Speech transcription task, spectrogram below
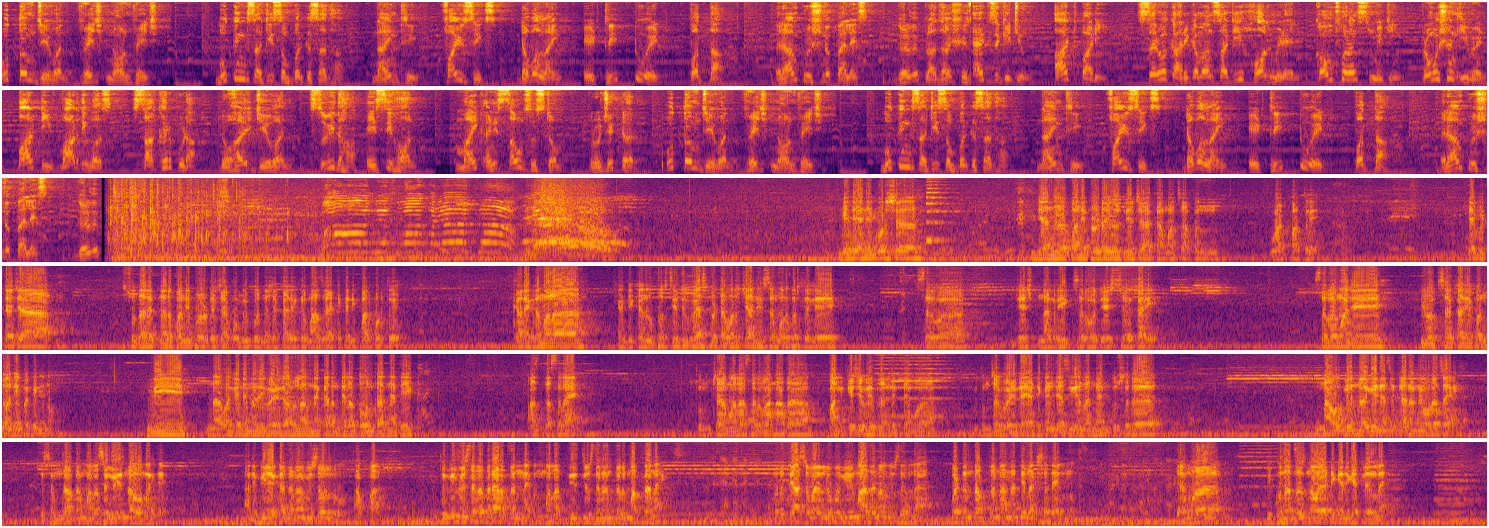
उत्तम जेवण veg non veg बुकिंगसाठी संपर्क साधा. Nine three five six double nine eight three two eight. पत्ता. रामकृष्ण पॅलेस गळवे प्लाझा शेज एक्झिक्युटिव्ह आठ पाडी सर्व कार्यक्रमांसाठी हॉल मिळेल. Conference meeting promotion event party वाढदिवस साखरपुडा डोहाळे जेवण सुविधा एसी हॉल माइक आणि साऊंड सिस्टम प्रोजेक्टर उत्तम जेवण व्हेज नॉन व्हेज बुकिंगसाठी संपर्क साधा. Nine three five six double nine eight three two eight पत्ता. रामकृष्ण पॅलेस गळवे गेली अनेक वर्ष ज्या नळ पाणी पुरवठा योजनेच्या कामाचा आपण वाट पाहतोय. त्या विट्याच्या सुधारित नरपाणी पुरवठ्याच्या भूमिपूजनाचा कार्यक्रम आज या ठिकाणी पार पडतोय. कार्यक्रमाला या ठिकाणी उपस्थित व्यासपीठावरचे आणि समोर बसलेले सर्व ज्येष्ठ नागरिक सर्व ज्येष्ठ सहकारी सर्व माझे युवक सहकारी बंधू आणि भगिनीनो मी नावं घेण्यामध्ये वेळ घालवणार नाही कारण त्याला दोन करण्यात एक आज दसरा आहे. तुमच्या आम्हाला सर्वांना आता पालखीची वेध लागली त्यामुळं तुमचा वेळ काय या ठिकाणी जास्त घेणार नाही. आणि दुसरं नाव घे न घेण्याचं कारण एवढंच आहे की समजा आता मला सगळीच नावं माहीत आहेत. आणि मी एखादं नाव विसरलो आप्पा. तुम्ही विसरला तर अडचण नाही पण मला तीस दिवसानंतर मतदान आहे. परत ते असं व्हायला लोक की माझं नाव विसरला. बटन दाबताना ना ते लक्षात आहे म्हणून. त्यामुळं मी कुणाचंच नाव या ठिकाणी घेतलेलं नाही.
